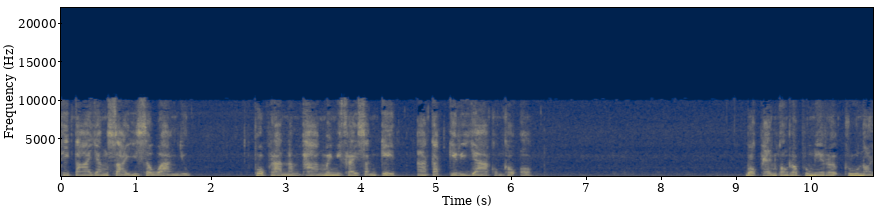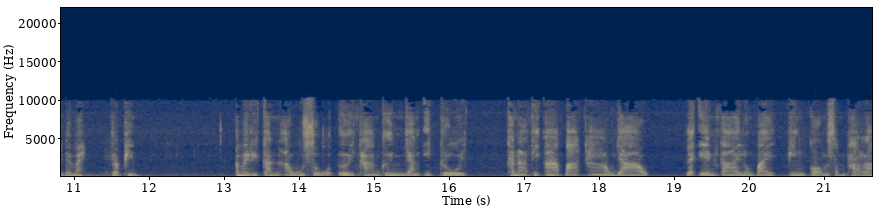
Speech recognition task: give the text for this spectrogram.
ที่ตายังใสสว่างอยู่ พวกพรานนำทางไม่มีใครสังเกตอากับกิริยาของเขาออก บอกแผนของเราพรุ่งนี้รู้หน่อยได้ไหม ระพิน อเมริกันอาวุโสเอ่ยถามขึ้นอย่างอิดโรย ขณะที่อ้าปากหาวยาว และเอ็นกายลงไปพิงกองสัมภาระ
